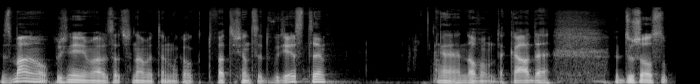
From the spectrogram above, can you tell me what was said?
z małym opóźnieniem, ale zaczynamy ten rok 2020. E, nową dekadę. Dużo osób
